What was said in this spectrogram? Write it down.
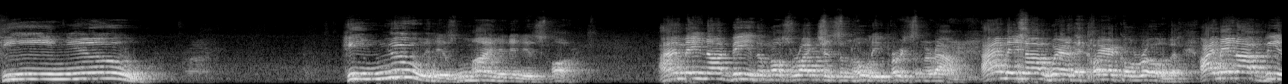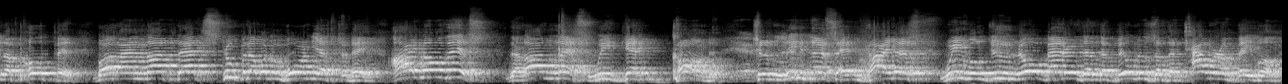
He knew. He knew in his mind and in his heart I may not be the most righteous and holy person around. I may not wear the clerical robe. I may not be in a pulpit, but I'm not that stupid I wasn't born yesterday. I know this, that unless we get God to lead us and guide us, we will do no better than the builders of the Tower of Babel.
